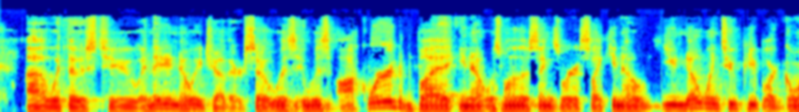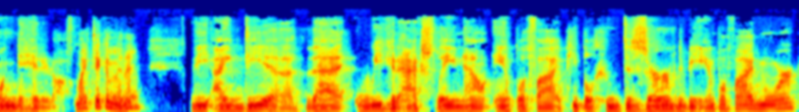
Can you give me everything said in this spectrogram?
uh, with those two, and they didn't know each other, so it was it was awkward. But you know, it was one of those things where it's like you know, you know when two people are going to hit it off. Might take a minute, mm-hmm the idea that we could actually now amplify people who deserve to be amplified more.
